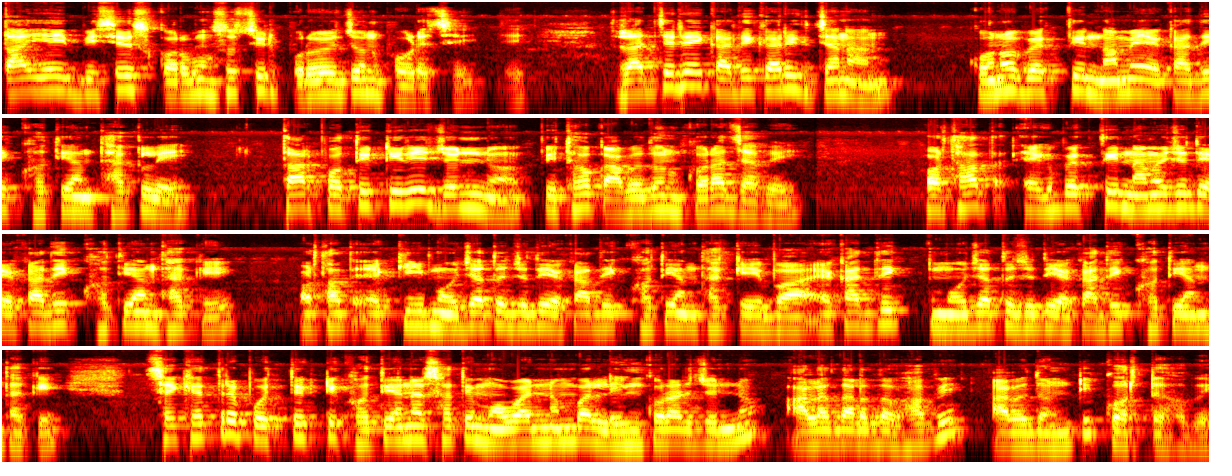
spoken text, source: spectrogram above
তাই এই বিশেষ কর্মসূচির প্রয়োজন পড়েছে রাজ্যের এক আধিকারিক জানান, কোনো ব্যক্তির নামে একাধিক খতিয়ান থাকলে তার প্রতিটির জন্য পৃথক আবেদন করা যাবে। অর্থাৎ এক ব্যক্তির নামে যদি একাধিক খতিয়ান থাকে, অর্থাৎ একই মৌজাতে যদি একাধিক খতিয়ান থাকে বা একাধিক মৌজাতে যদি একাধিক খতিয়ান থাকে, সেক্ষেত্রে প্রত্যেকটি খতিয়ানের সাথে মোবাইল নাম্বার লিঙ্ক করার জন্য আলাদা আলাদাভাবে আবেদনটি করতে হবে।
